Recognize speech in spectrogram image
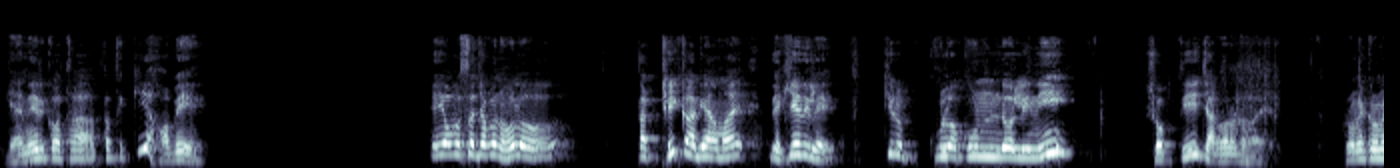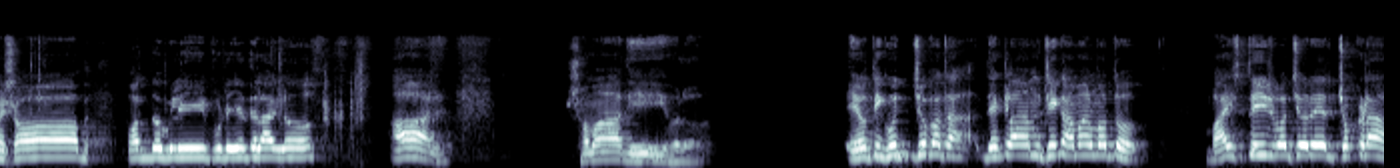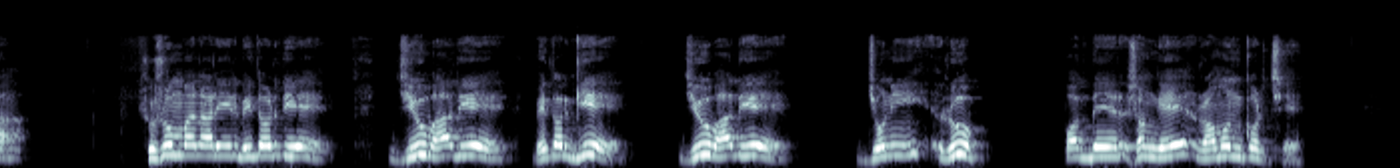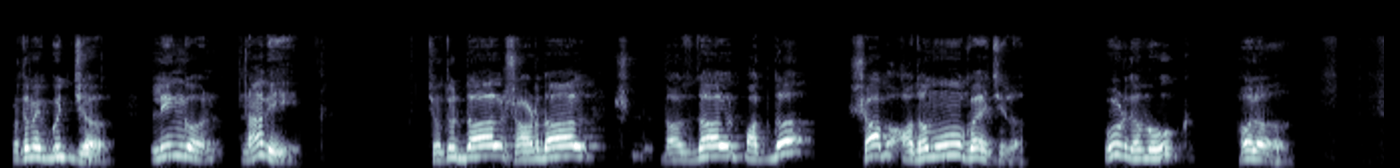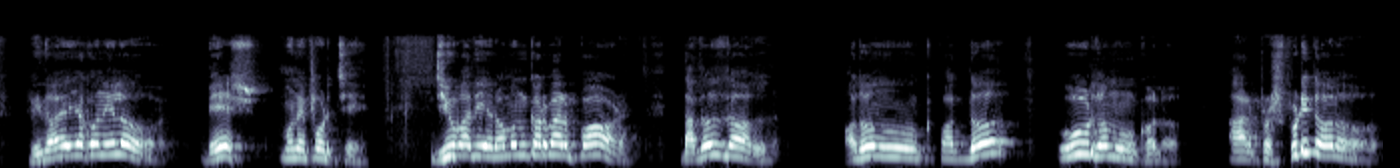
জ্ঞানের কথা, তাতে কি হবে? এই অবস্থা যখন হলো, তার ঠিক আগে আমায় দেখিয়ে দিলে, কিরূপ কুলকুণ্ডলিনী শক্তি জাগরণ হয়। ক্রমে ক্রমে সব পদ্মগুলি ফুটে যেতে লাগল আর সমাধি হলো। এ অতি গুজ্জ কথা, দেখলাম ঠিক আমার মতো বাইশ তেইশ বছরের চোকড়া সুষুম্মা নারীর ভিতর দিয়ে জিউভা দিয়ে ভেতর গিয়ে জিউভা দিয়ে জনি রূপ পদ্মের সঙ্গে রমন করছে। প্রথমে গুজ্জ, লিঙ্গ, নাভি। চতুর্দল, ষড়দল, দশদল, পদ্ম, সব অধমুখ হয়েছিল। ঊর্ধ্বমুখ হলো। হৃদয়ে যখন এলো, বেশ মনে পড়ছে। জিহ্বা দিয়ে রমণ করবার পর দ্বাদশ দল, অধমুখ, পদ্ম, ঊর্ধ্বমুখ হলো। আর প্রস্ফুটিত হলো।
